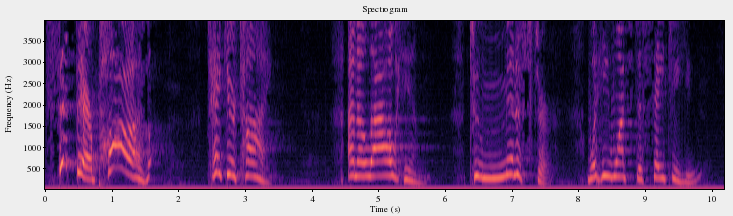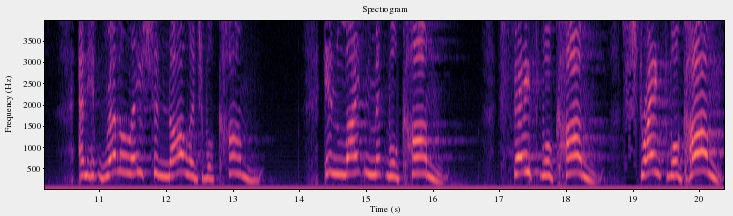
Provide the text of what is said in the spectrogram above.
Sit there, pause, take your time and allow Him to minister what He wants to say to you. And revelation knowledge will come. Enlightenment will come. Faith will come. Strength will come.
